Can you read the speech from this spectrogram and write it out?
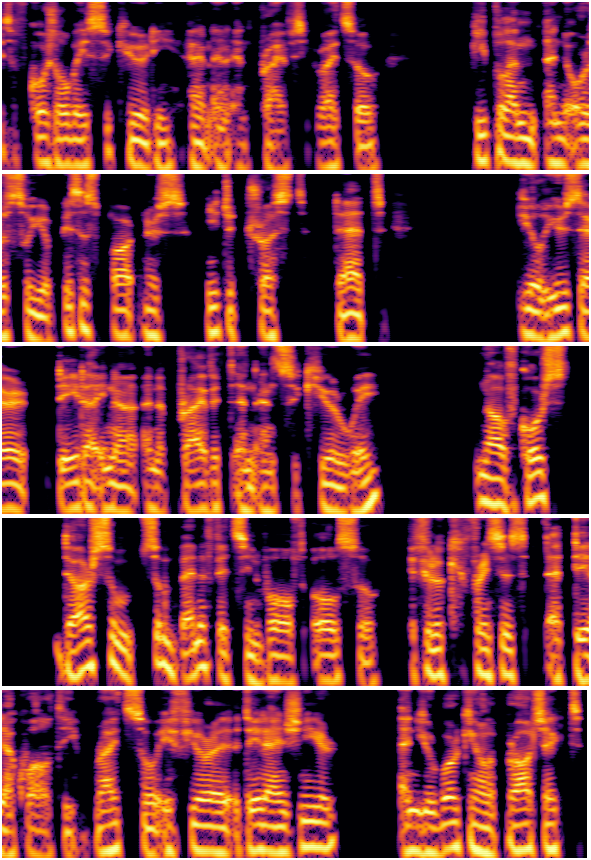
is, of course, always security and, and, and privacy, right? So people and, and also your business partners need to trust that you'll use their data in a, in a private and, and secure way. Now, of course, there are some, some benefits involved also. If you look, for instance, at data quality, right? So if you're a data engineer and you're working on a project,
